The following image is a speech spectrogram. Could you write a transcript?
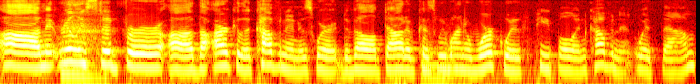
Um, it really stood for uh, the Ark of the Covenant, is where it developed out of, because we want to work with people in covenant with them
